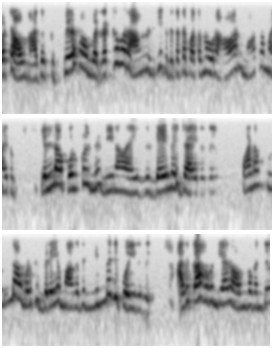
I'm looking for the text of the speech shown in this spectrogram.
பட் அவங்க அதற்கு பிறகு அவங்க ரெக்கவர் ஆகுறதுக்கே கிட்டத்தட்ட பார்த்தோம்னா ஒரு ஆறு மாசம் ஆயிடும். எல்லா பொருட்களுமே வீணாயிருது டேமேஜ் ஆயிடுது. பணம் ஃபுல்லா அவங்களுக்கு விரயமாகுது நிம்மதி போயிடுது. அதுக்காக வேண்டியாவது அவங்க வந்து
